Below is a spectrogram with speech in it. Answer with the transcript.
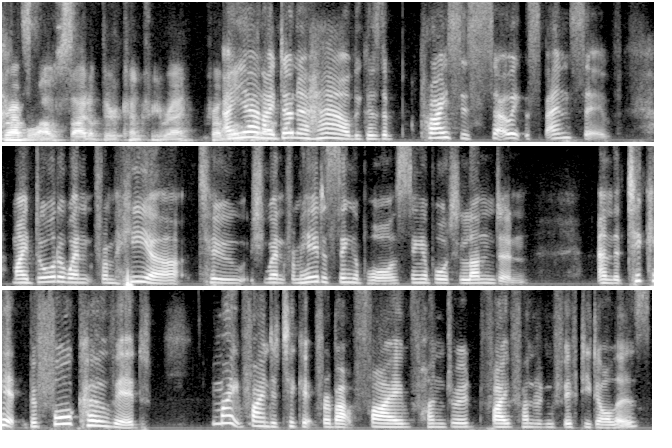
travel outside of their country right travel Uh, yeah, and I don't know how because the price is so expensive. My daughter went from here to she went from here to Singapore, Singapore to London, and the ticket before COVID, you might find a ticket for about 500 550 dollars.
